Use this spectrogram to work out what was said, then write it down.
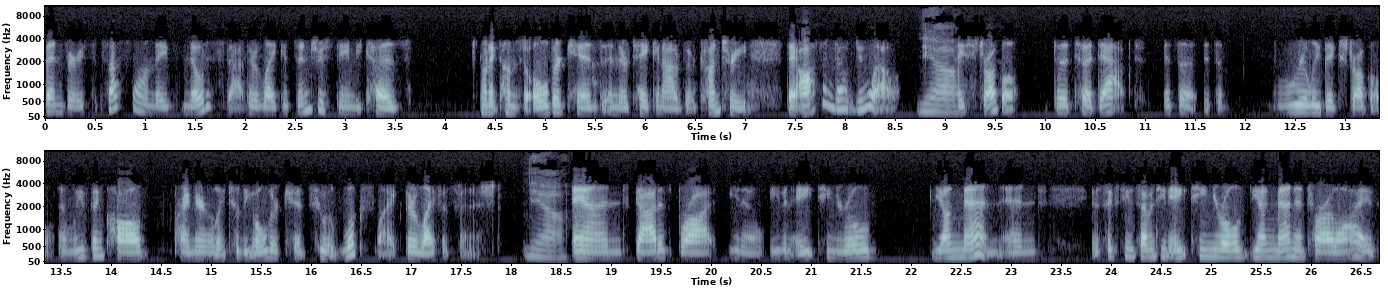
been very successful, and they've noticed that. They're like, it's interesting because when it comes to older kids and they're taken out of their country, they often don't do well. yeah. They struggle to, to adapt. It's a it's a really big struggle, and we've been called primarily to the older kids who it looks like their life is finished. Yeah. And God has brought, you know, even 18 year old young men and you know, 16, 17, 18 year old young men into our lives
